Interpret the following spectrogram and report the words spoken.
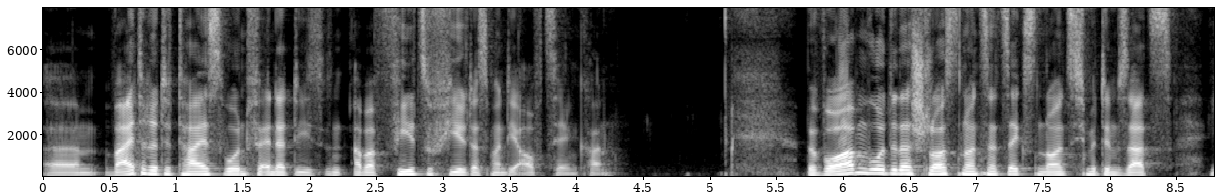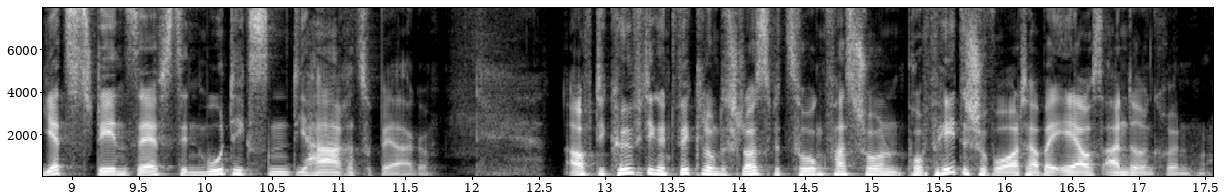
Ähm, weitere Details wurden verändert, die sind aber viel zu viel, dass man die aufzählen kann. Beworben wurde das Schloss 1996 mit dem Satz: Jetzt stehen selbst den mutigsten die Haare zu Berge. Auf die künftige Entwicklung des Schlosses bezogen fast schon prophetische Worte, aber eher aus anderen Gründen.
